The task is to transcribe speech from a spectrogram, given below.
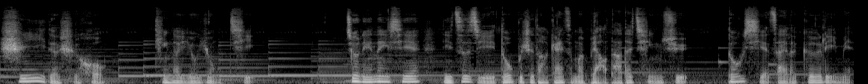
失意的时候听了有勇气，就连那些你自己都不知道该怎么表达的情绪，都写在了歌里面。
